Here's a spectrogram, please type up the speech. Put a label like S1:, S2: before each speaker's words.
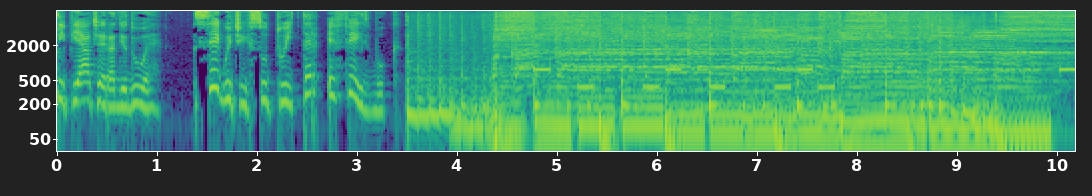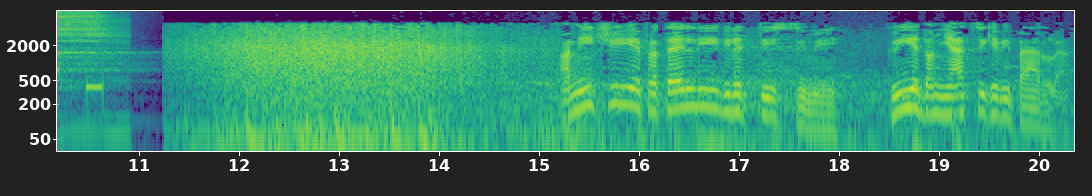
S1: Ti piace Radio 2? Seguici su Twitter e Facebook.
S2: Amici e fratelli dilettissimi, qui è Dognazzi che vi parla.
